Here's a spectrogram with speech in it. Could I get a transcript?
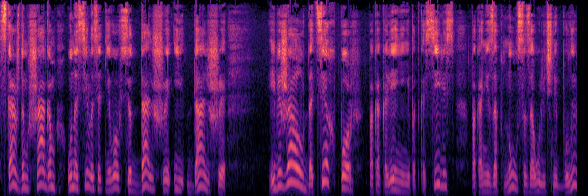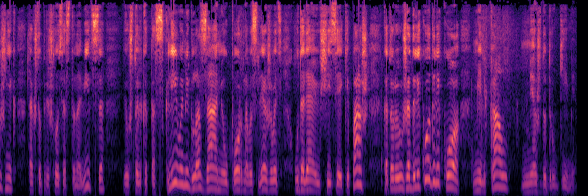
с каждым шагом уносилась от него все дальше и дальше и бежал до тех пор, пока колени не подкосились, пока не запнулся за уличный булыжник, так что пришлось остановиться и уж только тоскливыми глазами упорно выслеживать удаляющийся экипаж, который уже далеко-далеко мелькал между другими.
